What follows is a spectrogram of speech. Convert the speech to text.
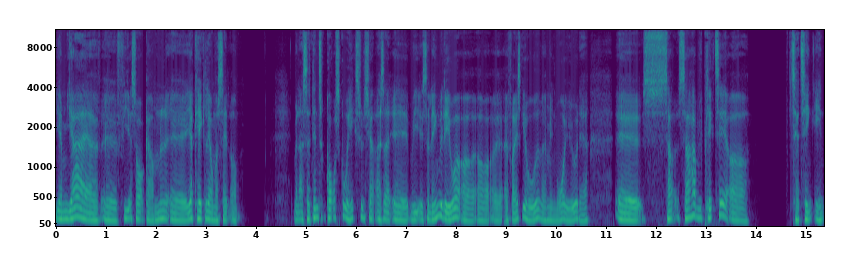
jamen, jeg er øh, 80 år gammel, øh, jeg kan ikke lave mig selv om. Men altså, den går sgu ikke, synes jeg. Altså, øh, vi, så længe vi lever og, og og er friske i hovedet, hvad min mor i øvrigt er, øh, så, så har vi pligt til at tage ting ind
